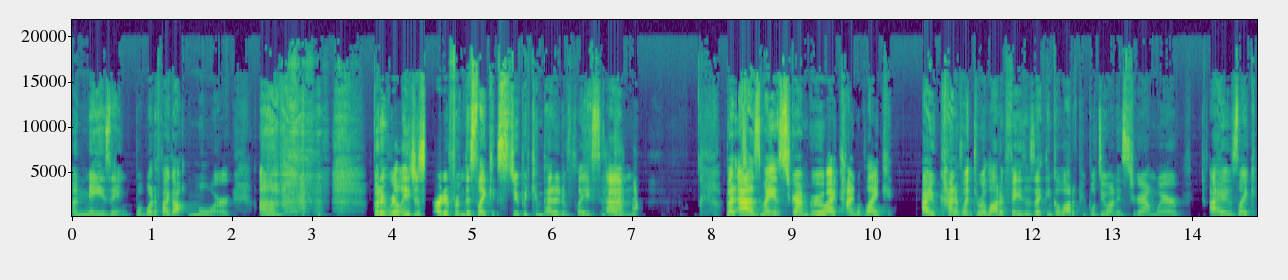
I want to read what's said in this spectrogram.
amazing. But what if I got more? Um, but it really just started from this like stupid competitive place. Um, but as my Instagram grew, I kind of like, I kind of went through a lot of phases. I think a lot of people do on Instagram where I was like,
